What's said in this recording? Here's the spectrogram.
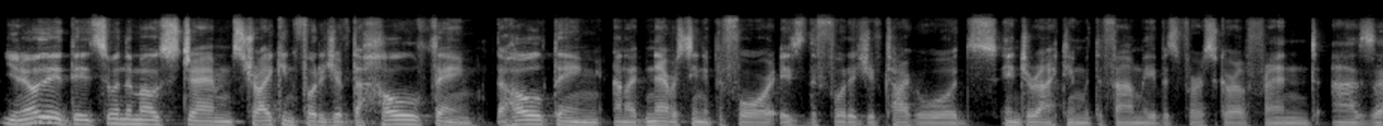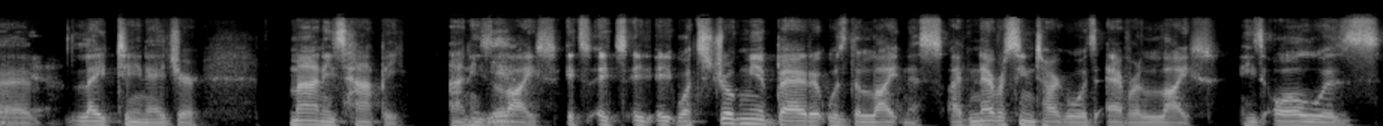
You know, the, the, some of the most um, striking footage of the whole thing, the whole thing, and I'd never seen it before, is the footage of Tiger Woods interacting with the family of his first girlfriend as a oh, yeah. late teenager. Man, he's happy and he's yeah. light. It's it's it, it, what struck me about it was the lightness. I've never seen Tiger Woods ever light. He's always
